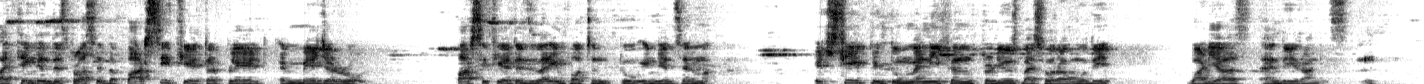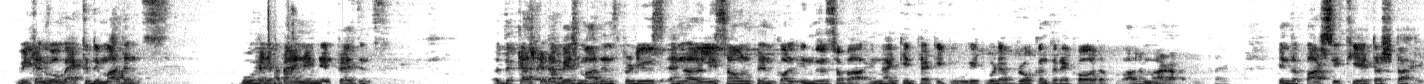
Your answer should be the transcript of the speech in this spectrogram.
I think in this process, the Parsi theatre played a major role. Parsi theatre is very important to Indian cinema. It seeped into many films produced by Sohrab Modi, Wadias, and the Iranis. We can go back to the Madans, who had a pan Indian presence. The Calcutta based Madans produced an early sound film called Indra Sabha in 1932. It would have broken the record of Alam Ara, in fact, in the Parsi theatre style.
